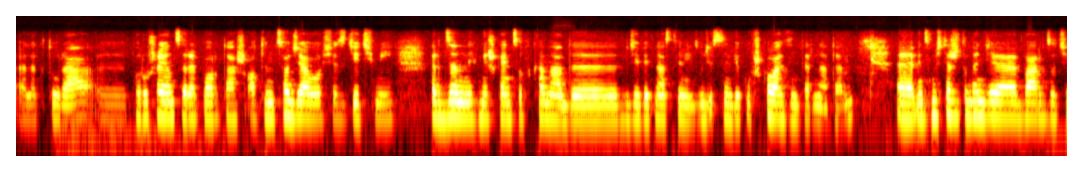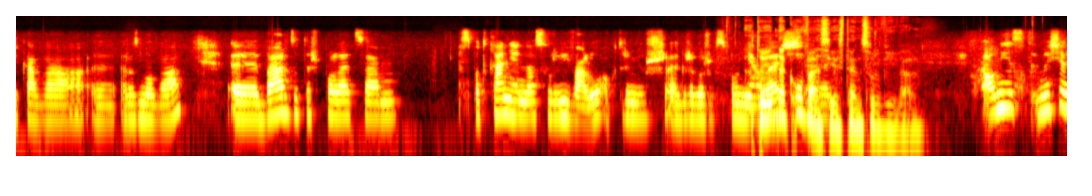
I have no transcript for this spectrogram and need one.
e, lektura, e, poruszający reportaż o tym, co działo się z dziećmi rdzennych mieszkańców Kanady w XIX i XX wieku w szkołach z internetem. E, Więc myślę, że to będzie bardzo ciekawa e, rozmowa. E, Bardzo też polecam spotkanie na Survivalu, o którym już Grzegorzu wspomniałeś. To jednak u was jest ten survival. On jest, my się,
